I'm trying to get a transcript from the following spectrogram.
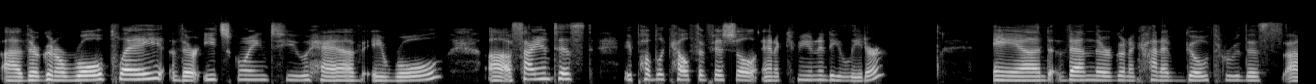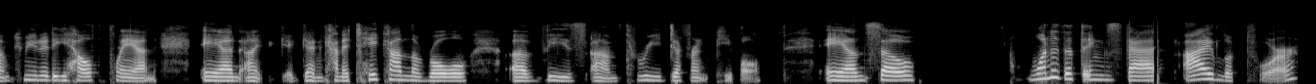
Uh, they're going to role play. They're each going to have a role, uh, a scientist, a public health official, and a community leader and then they're going to kind of go through this um, community health plan and uh, again kind of take on the role of these um, three different people. And so one of the things that I looked for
